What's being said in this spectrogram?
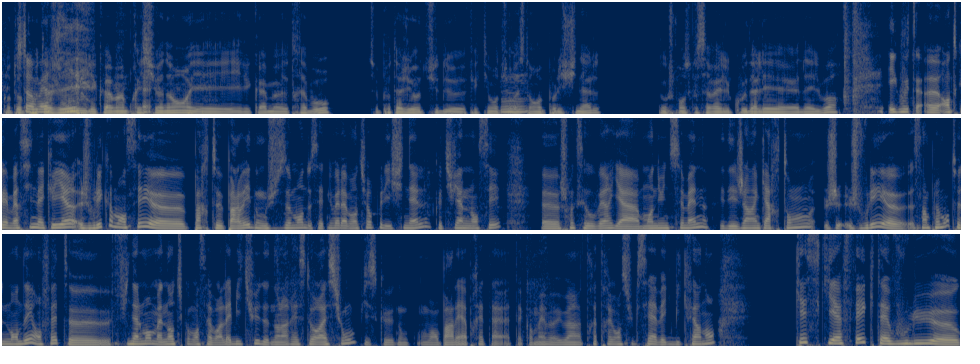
Quant au potager, il est quand même impressionnant et il est quand même très beau ce potager au-dessus de, effectivement, de ce mmh. restaurant polichinelle. Donc je pense que ça valait le coup d'aller le voir. Écoute, en tout cas, merci de m'accueillir. Je voulais commencer par te parler donc justement de cette nouvelle aventure Polychinelle que tu viens de lancer. je crois que c'est ouvert il y a moins d'une semaine. C'est déjà un carton. Je, je voulais simplement te demander, en fait, finalement, maintenant tu commences à avoir l'habitude dans la restauration, puisque donc on va en parler après. Tu as, as, quand même eu un très très grand succès avec Big Fernand. Qu'est-ce qui a fait que tu as voulu euh,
